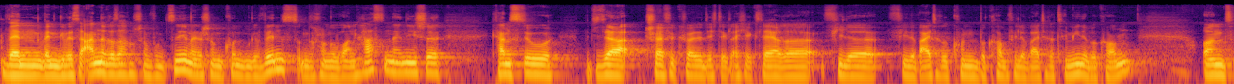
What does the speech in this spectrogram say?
wenn, wenn gewisse andere Sachen schon funktionieren, wenn du schon einen Kunden gewinnst und du schon gewonnen hast in der Nische, kannst du mit dieser Traffic-Quelle, die ich dir gleich erkläre, viele, viele weitere Kunden bekommen, viele weitere Termine bekommen. Und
